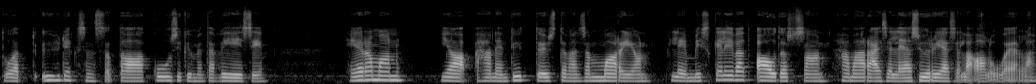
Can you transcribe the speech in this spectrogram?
1965 Herman ja hänen tyttöystävänsä Marion lemmiskelivät autossaan hämäräisellä ja syrjäisellä alueella.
